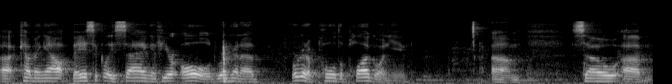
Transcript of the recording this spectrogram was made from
uh, coming out basically saying if you're old, we're gonna we're gonna pull the plug on you. Um, so um,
